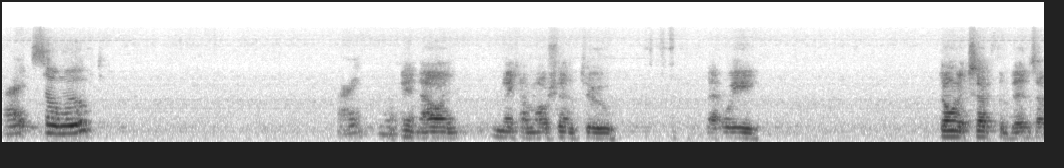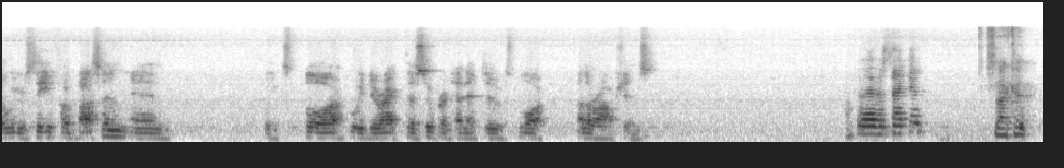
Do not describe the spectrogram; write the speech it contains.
All right, so moved. All right, Okay, now I make a motion to, that we don't accept the bids that we received for busing and we explore, we direct the superintendent to explore other options. do I have a second? second, Is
